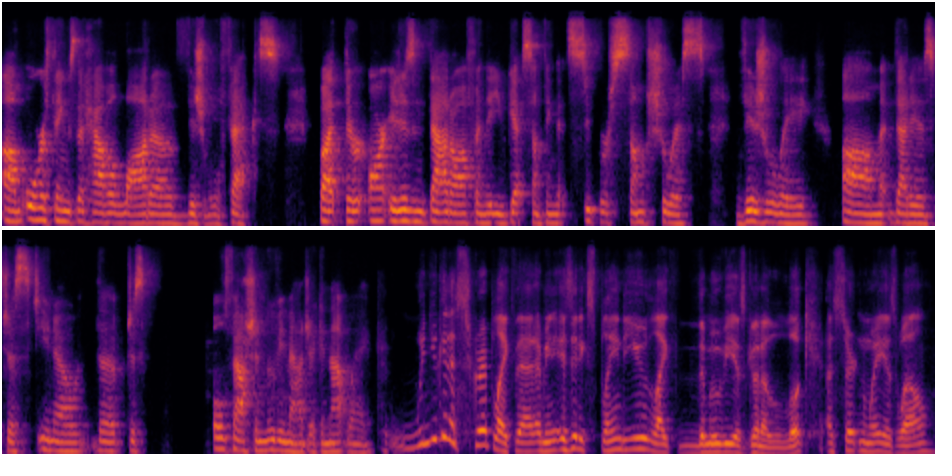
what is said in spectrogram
um, or things that have a lot of visual effects. But there aren't it isn't that often that you get something that's super sumptuous visually um, that is just you know the just old fashioned movie magic in that way. When you get a script like that, I mean, is it explained to you like the movie is going to look a certain way as well?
